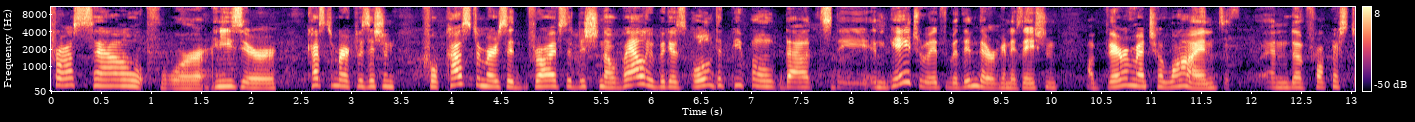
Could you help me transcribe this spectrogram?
cross sell, for easier customer acquisition. For customers, it drives additional value because all the people that they engage with within the organization are very much aligned and focused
